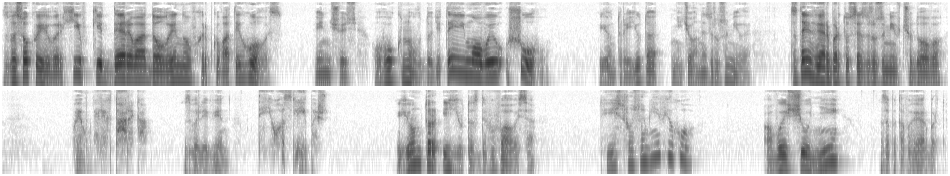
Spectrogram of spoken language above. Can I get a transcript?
з високої верхівки дерева долинув хрипкуватий голос. Він щось гукнув до дітей мовою шугу. Юнтер і Юта нічого не зрозуміли. Зате й Герберт усе зрозумів чудово. Вимкни ліхтарика, звелів він. Ти його зліпиш. Юнтер і Юта здивувалися. Ти зрозумів його? А ви що, ні? запитав Герберт.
